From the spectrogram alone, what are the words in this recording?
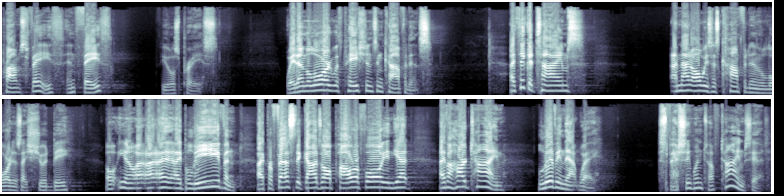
prompts faith, and faith fuels praise. Wait on the Lord with patience and confidence. I think at times I'm not always as confident in the Lord as I should be. Oh, you know, I, I, I believe and I profess that God's all powerful, and yet I have a hard time living that way, especially when tough times hit.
